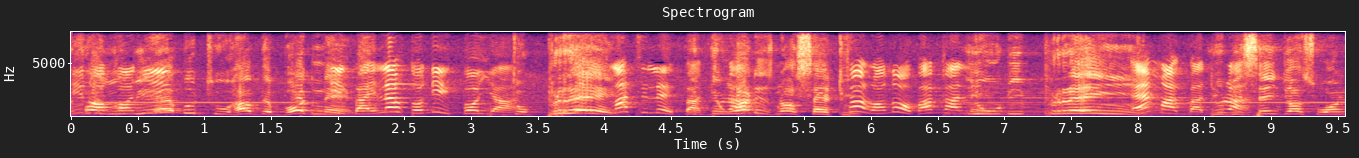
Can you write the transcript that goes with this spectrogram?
before you be able to have the boldness. to pray. if the word is not settled. you will be praying. ẹ you be saying just one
